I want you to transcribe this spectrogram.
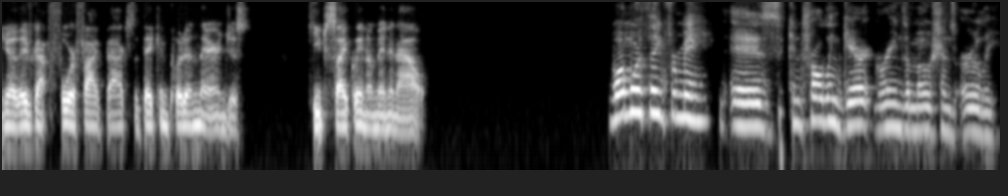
you know they've got four or five backs that they can put in there and just keep cycling them in and out. One more thing for me is controlling Garrett Greene's emotions early.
